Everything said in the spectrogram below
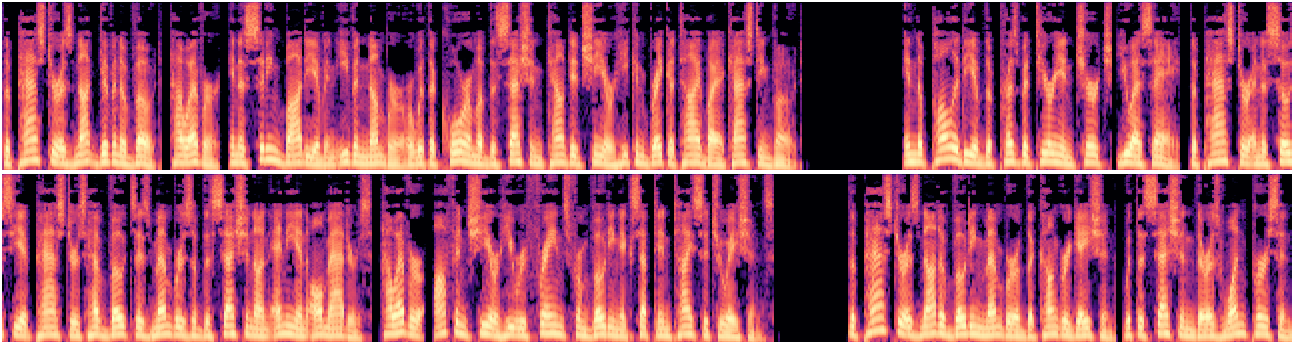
the pastor is not given a vote, however, in a sitting body of an even number or with a quorum of the session counted she or he can break a tie by a casting vote. In the polity of the Presbyterian Church USA, the pastor and associate pastors have votes as members of the session on any and all matters, however, often she or he refrains from voting except in tie situations. The pastor is not a voting member of the congregation, with the session there is one person,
